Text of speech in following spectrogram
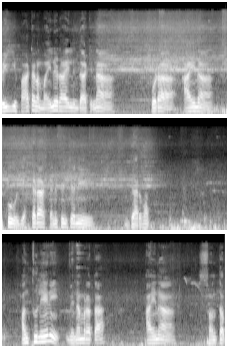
వెయ్యి పాటల మైలురాయిని దాటినా కూడా ఆయనకు ఎక్కడా కనిపించని గర్వం. అంతులేని వినమ్రత ఆయన సొంతం.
